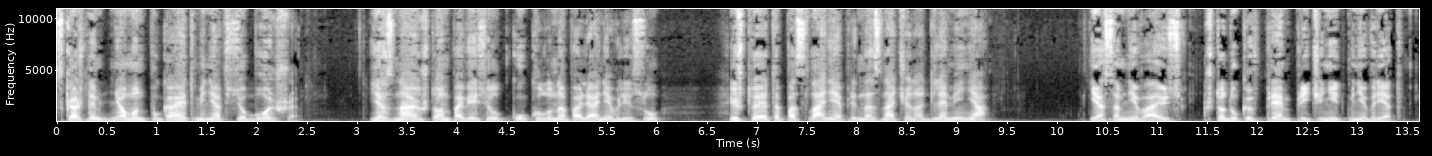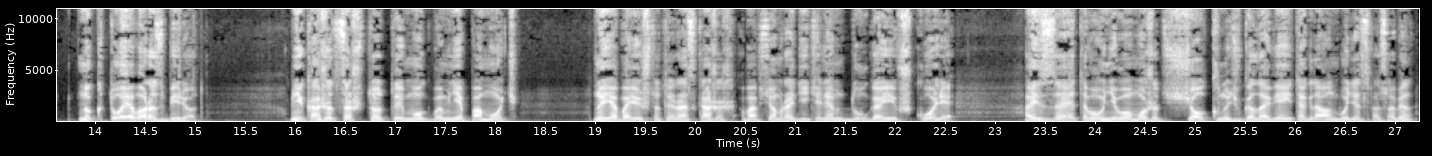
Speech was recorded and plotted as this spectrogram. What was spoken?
С каждым днем он пугает меня все больше. Я знаю, что он повесил куклу на поляне в лесу, и что это послание предназначено для меня. Я сомневаюсь, что Дук и впрямь причинит мне вред. Но кто его разберет? Мне кажется, что ты мог бы мне помочь. Но я боюсь, что ты расскажешь обо всем родителям Дуга и в школе, а из-за этого у него может щелкнуть в голове, и тогда он будет способен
